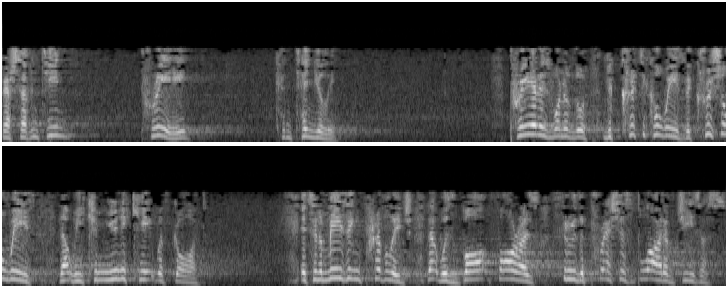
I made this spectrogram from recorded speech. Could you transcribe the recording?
Verse 17, pray continually. Prayer is one of the, the critical ways, the crucial ways that we communicate with God. It's an amazing privilege that was bought for us through the precious blood of Jesus.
